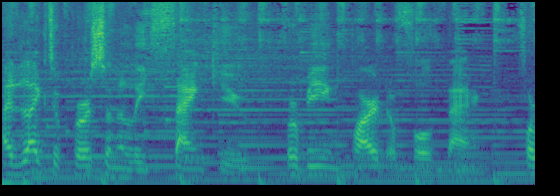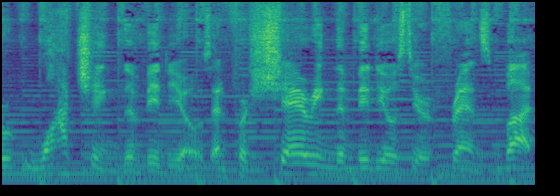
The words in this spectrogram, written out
I'd like to personally thank you for being part of Full Tank, for watching the videos, and for sharing the videos to your friends. But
